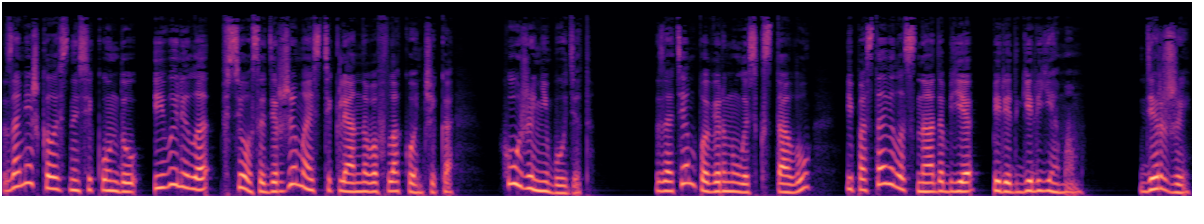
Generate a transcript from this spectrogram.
Замешкалась на секунду и вылила все содержимое стеклянного флакончика. Хуже не будет. Затем повернулась к столу и поставила снадобье перед Гильемом. Держи.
